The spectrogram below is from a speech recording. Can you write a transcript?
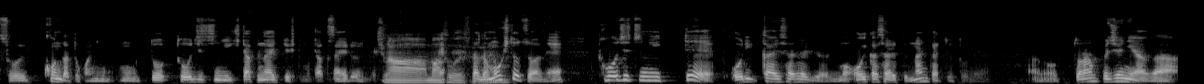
そういう混んだところにもう当日に行きたくないっていう人もたくさんいるんでしょう、ね、あまあそうです、ね、ただもう一つはね当日に行って折り返されるよりも追い返されると何かというとねあのトランプ・ジュニアが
